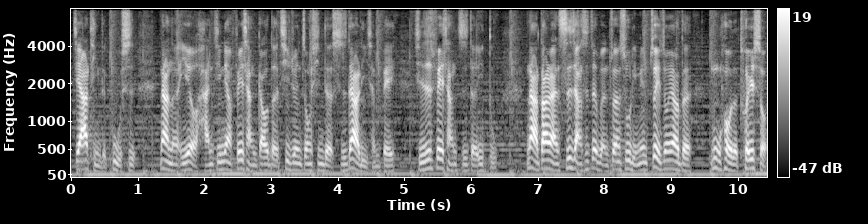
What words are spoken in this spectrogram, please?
家庭的故事，那呢也有含金量非常高的器捐中心的十大里程碑，其实非常值得一读。那当然，师长是这本专书里面最重要的幕后的推手，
